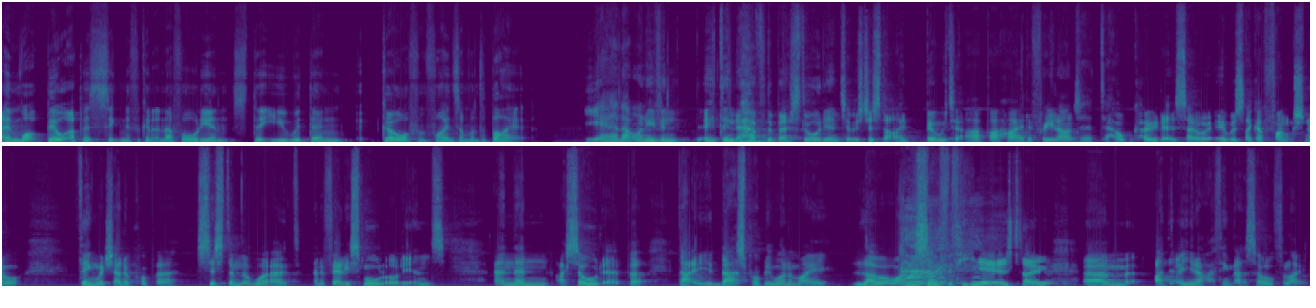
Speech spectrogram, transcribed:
and what built up a significant enough audience that you would then go off and find someone to buy it. Yeah, that one even it didn't have the best audience. It was just that I built it up. I hired a freelancer to help code it, so it was like a functional thing which had a proper system that worked and a fairly small audience. And then I sold it, but that that's probably one of my lower ones over the years. So, um, I, you know, I think that sold for like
